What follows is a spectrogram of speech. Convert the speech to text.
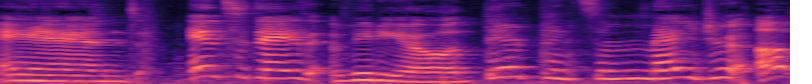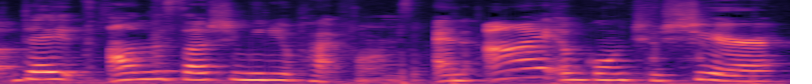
And in today's video, there have been some major updates on the social media platforms and I am going to share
